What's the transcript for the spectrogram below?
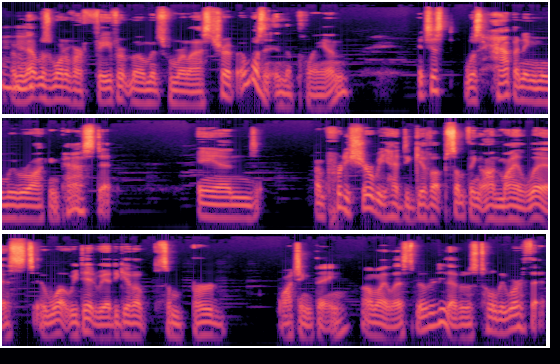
I mean, Mhm. that was one of our favorite moments from our last trip. It wasn't in the plan. It just was happening when we were walking past it. And I'm pretty sure we had to give up something on my list. And what we did, we had to give up some bird watching thing on my list to be able to do that. But it was totally worth it,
